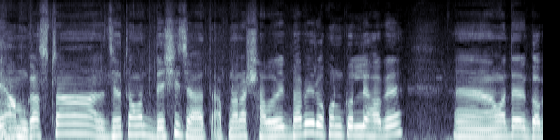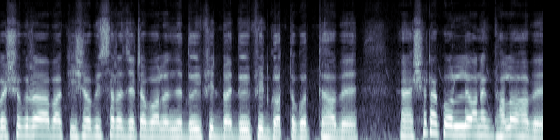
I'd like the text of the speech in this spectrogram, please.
এই আম গাছটা যেহেতু আমাদের দেশি জাত, আপনারা স্বাভাবিকভাবেই রোপণ করলে হবে। আমাদের গবেষকরা বা কৃষি অফিসাররা যেটা বলেন যে দুই ফিট বাই দুই ফিট গর্ত করতে হবে আহ, সেটা করলে অনেক ভালো হবে।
